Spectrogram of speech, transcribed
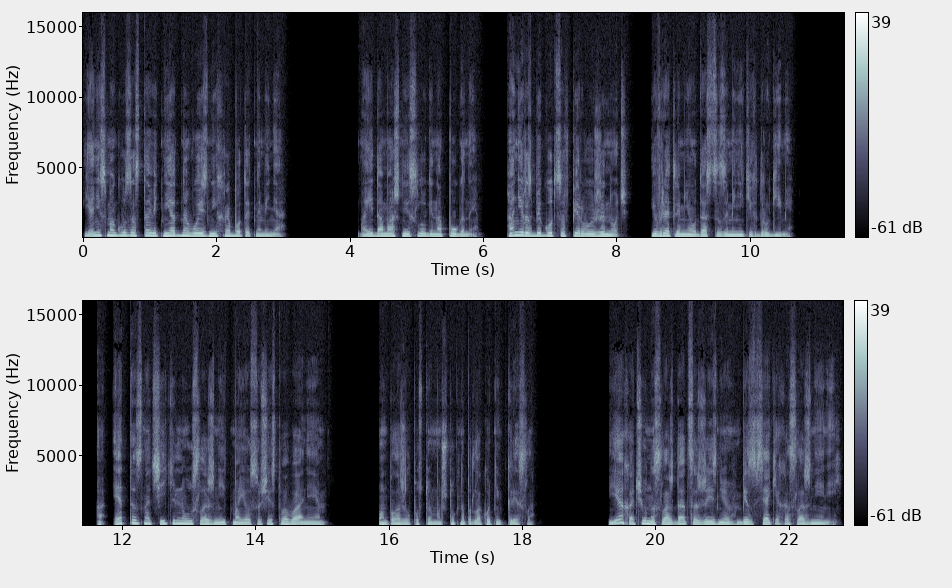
я не смогу заставить ни одного из них работать на меня. Мои домашние слуги напуганы. Они разбегутся в первую же ночь, и вряд ли мне удастся заменить их другими. А это значительно усложнит мое существование. Он положил пустой мундштук на подлокотник кресла. Я хочу наслаждаться жизнью без всяких осложнений.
